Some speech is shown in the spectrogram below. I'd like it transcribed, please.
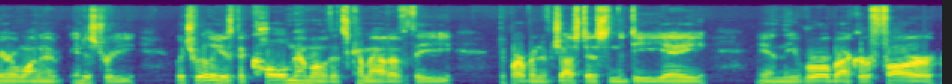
marijuana industry, which really is the Cole memo that's come out of the Department of Justice and the DEA and the Rohrabacher Farr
